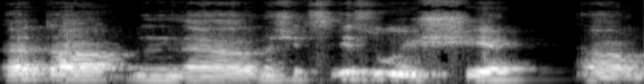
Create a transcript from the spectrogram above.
Это э, значит, связующие э,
